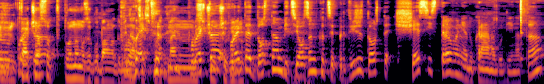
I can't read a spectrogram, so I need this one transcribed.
проекта... Това е част от плана му за глобална доминация, проекта, според мен. Проекта, проекта е доста амбициозен, като се предвиждат още 6 изстрелвания до края на годината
